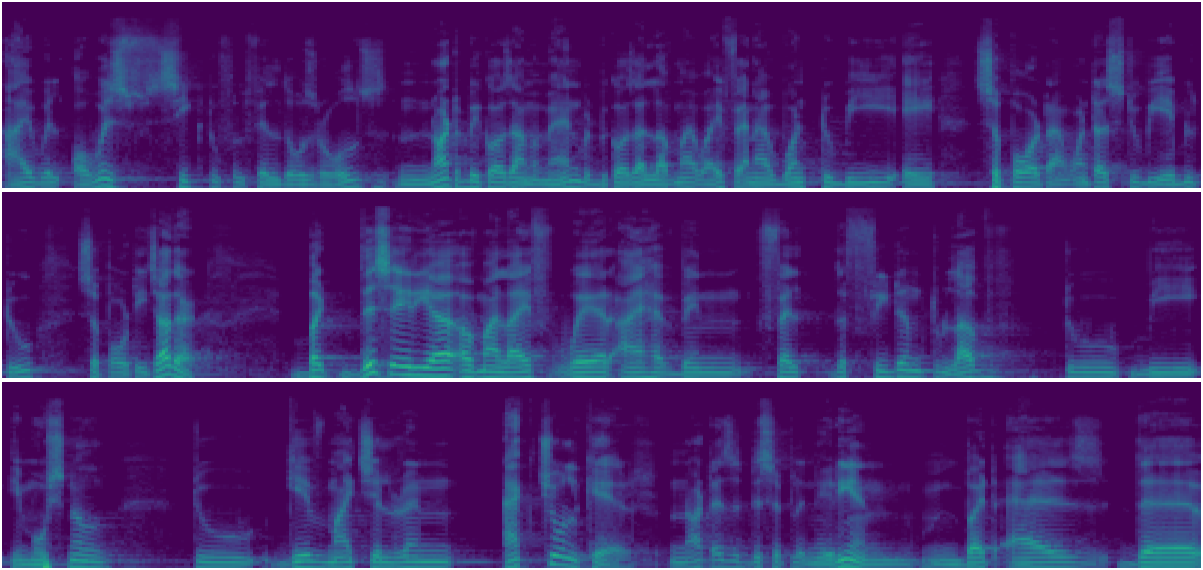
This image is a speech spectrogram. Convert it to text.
I will always seek to fulfill those roles, not because I'm a man, but because I love my wife and I want to be a support. I want us to be able to support each other. But this area of my life where I have been felt the freedom to love, to be emotional, to give my children actual care, not as a disciplinarian, but as the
